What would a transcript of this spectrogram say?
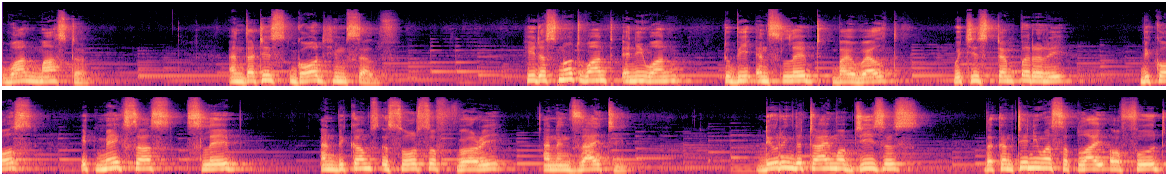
one master, and that is God Himself. He does not want anyone to be enslaved by wealth, which is temporary, because it makes us slave and becomes a source of worry and anxiety. During the time of Jesus, the continuous supply of food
